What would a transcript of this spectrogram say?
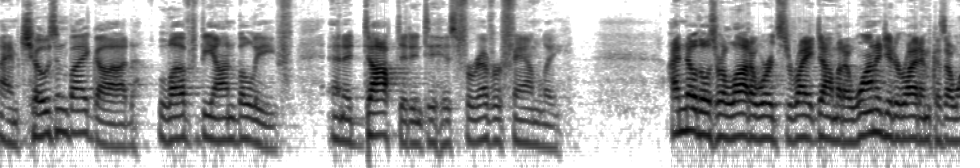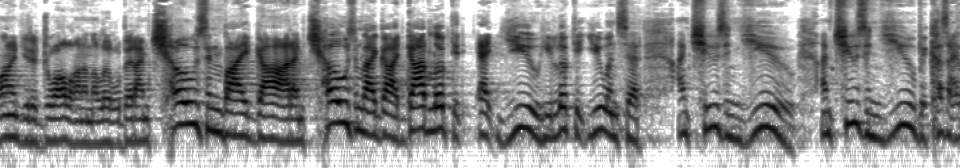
I am chosen by God, loved beyond belief, and adopted into his forever family. I know those are a lot of words to write down, but I wanted you to write them because I wanted you to dwell on them a little bit. I'm chosen by God. I'm chosen by God. God looked at, at you. He looked at you and said, I'm choosing you. I'm choosing you because I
